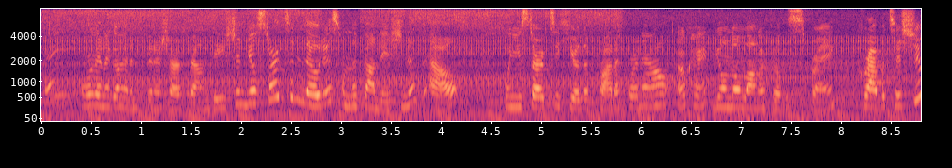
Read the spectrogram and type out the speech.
Okay, we're gonna go ahead and finish our foundation. You'll start to notice when the foundation is out, when you start to hear the product run out, Okay. you'll no longer feel the spray. Grab a tissue.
